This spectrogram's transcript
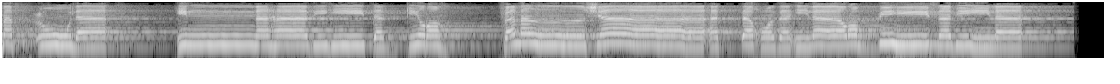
مفعولا. إن هذه تذكرة فمن شاء اتخذ إلى ربه سبيلا.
